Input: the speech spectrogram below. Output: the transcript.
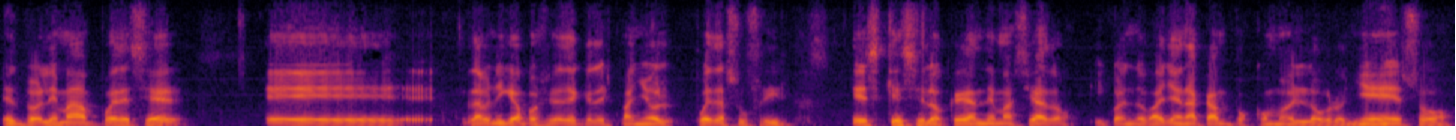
El problema puede ser, eh, la única posibilidad de que el español pueda sufrir es que se lo crean demasiado y cuando vayan a campos como el Logroñés o,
